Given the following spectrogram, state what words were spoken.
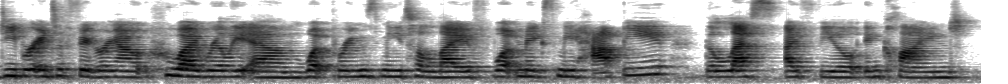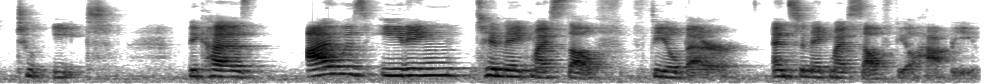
deeper into figuring out who I really am, what brings me to life, what makes me happy, the less I feel inclined to eat. Because I was eating to make myself feel better and to make myself feel happy.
